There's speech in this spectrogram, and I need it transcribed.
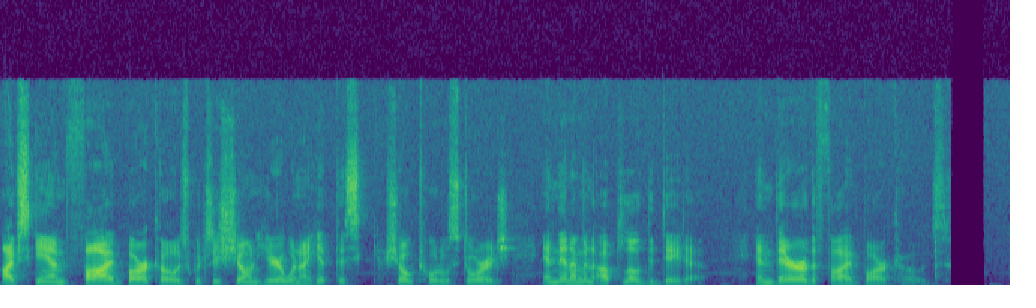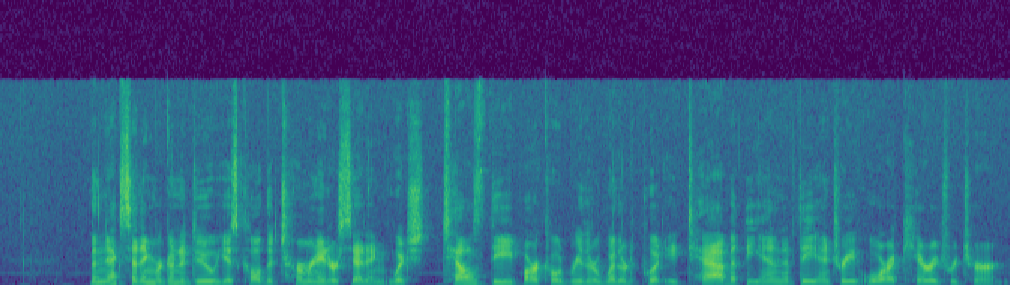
I've scanned five barcodes, which is shown here when I hit this show total storage, and then I'm going to upload the data. And there are the five barcodes. The next setting we're going to do is called the terminator setting, which tells the barcode reader whether to put a tab at the end of the entry or a carriage return.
